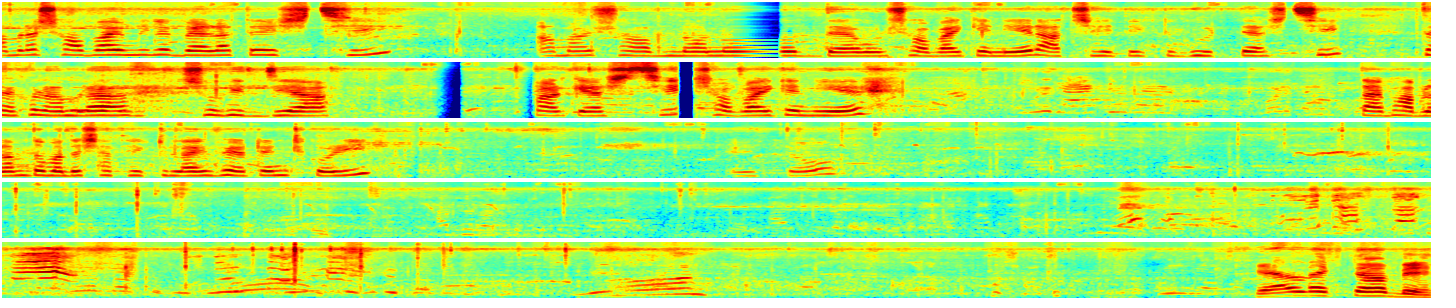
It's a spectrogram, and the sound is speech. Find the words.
আমরা সবাই মিলে বেড়াতে এসেছি। আমার সব ননদ, দেওর সবাইকে নিয়ে রাজশাহীতে একটু ঘুরতে আসছি। তো এখন আমরা শহীদ জিয়া পার্কে আসছি সবাইকে নিয়ে। তাই ভাবলাম তোমাদের সাথে একটু লাইভে অ্যাটেন্ড করি। এই তো। খেয়াল রাখতে হবে।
